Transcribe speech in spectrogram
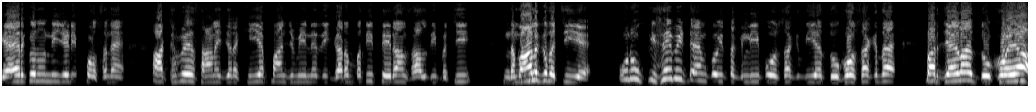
ਗੈਰ ਕਾਨੂੰਨੀ ਜਿਹੜੀ ਪੁਲਿਸ ਨੇ 8 ਵਜੇ ਥਾਣੇ 'ਚ ਰੱਖੀ ਹੈ। 5 ਮਹੀਨੇ ਦੀ ਗਰਭਵਤੀ 13 ਸਾਲ ਦੀ ਬੱਚੀ। ਨਮਾਲਕ ਬੱਚੀ ਹੈ। ਉਹਨੂੰ ਕਿਸੇ ਵੀ ਟਾਈਮ ਕੋਈ ਤਕਲੀਫ ਹੋ ਸਕਦੀ ਹੈ ਦੁੱਖ ਹੋ ਸਕਦਾ ਪਰ ਜਿਹੜਾ ਦੁੱਖ ਹੋਇਆ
